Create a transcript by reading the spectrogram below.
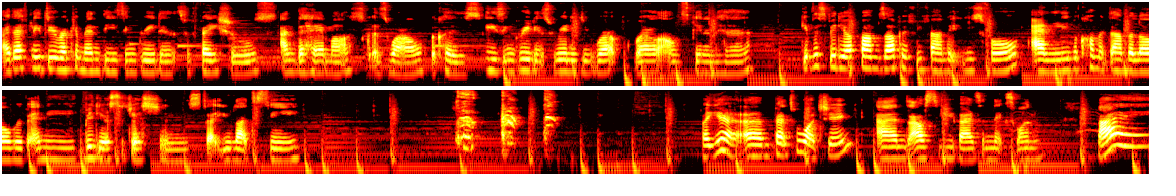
I definitely do recommend these ingredients for facials and the hair mask as well because these ingredients really do work well on skin and hair. Give this video a thumbs up if you found it useful and leave a comment down below with any video suggestions that you'd like to see. but yeah um, thanks for watching and I'll see you guys in the next one bye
